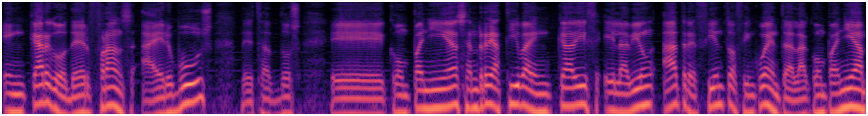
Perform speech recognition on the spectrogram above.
encargo de Air France a Airbus, de estas dos eh, compañías, reactiva en Cádiz el avión A350. La compañía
